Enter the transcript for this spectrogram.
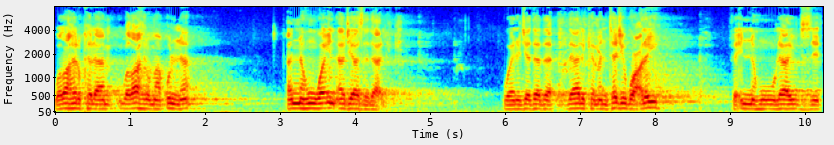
وظاهر كلام وظاهر ما قلنا أنه وإن أجاز ذلك. وإن أجاز ذلك من تجب عليه فإنه لا يجزئ.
